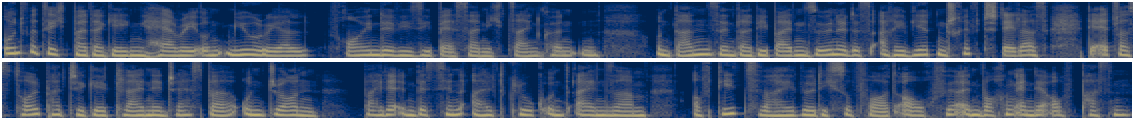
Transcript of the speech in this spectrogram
Unverzichtbar dagegen Harry und Muriel, Freunde, wie sie besser nicht sein könnten. Und dann sind da die beiden Söhne des arrivierten Schriftstellers, der etwas tollpatschige kleine Jasper und John, beide ein bisschen altklug und einsam. Auf die zwei würde ich sofort auch für ein Wochenende aufpassen.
